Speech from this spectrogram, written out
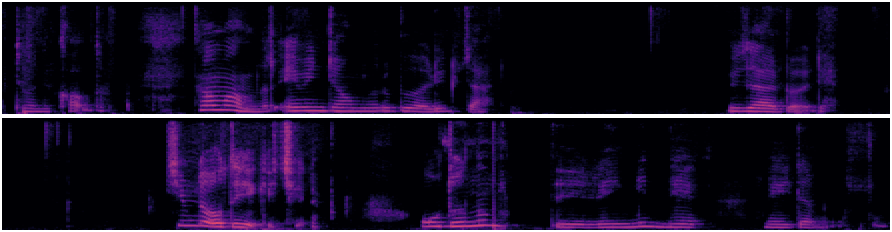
Bir tane kaldı. Tamamdır. Evin camları böyle güzel. Güzel böyle. Şimdi odaya geçelim. Odanın e, rengi ne neyden olsun?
